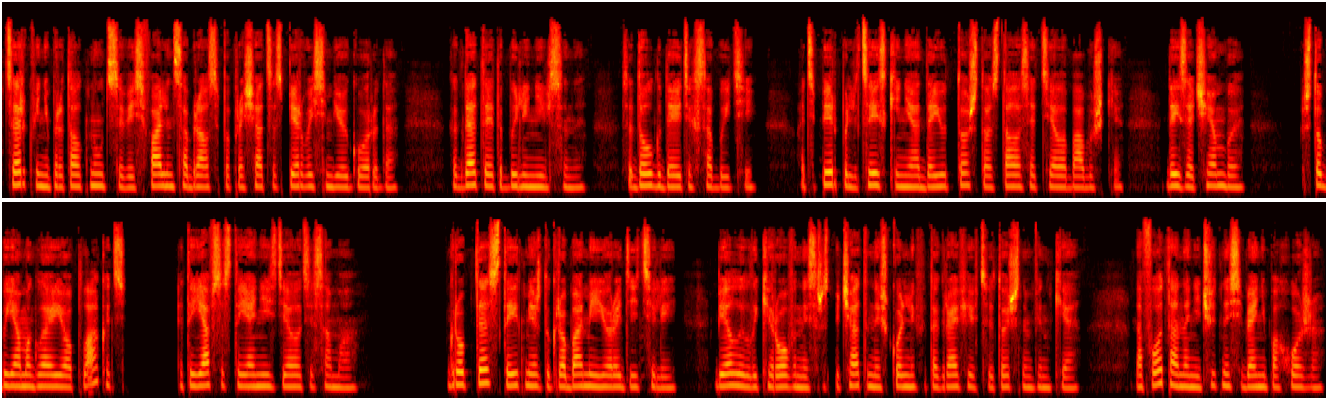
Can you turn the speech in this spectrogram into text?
В церкви не протолкнуться, весь Фален собрался попрощаться с первой семьей города. Когда-то это были Нильсоны, задолго до этих событий. А теперь полицейские не отдают то, что осталось от тела бабушки. Да и зачем бы? Чтобы я могла ее оплакать? Это я в состоянии сделать и сама. Гроб Тесс стоит между гробами ее родителей, белый, лакированный, с распечатанной школьной фотографией в цветочном венке. На фото она ничуть на себя не похожа,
